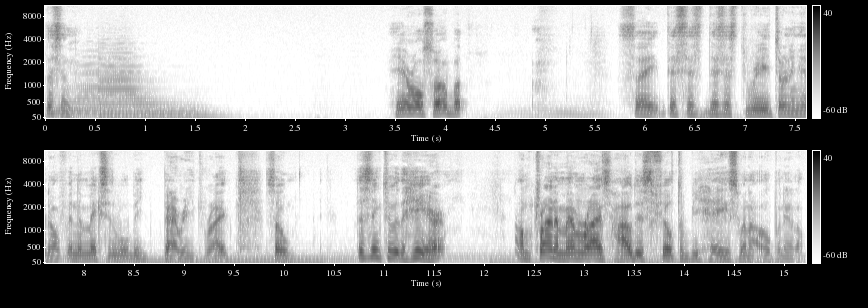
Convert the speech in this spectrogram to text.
Listen. Here also, but say this is this is really turning it off. In the mix it will be buried, right? So listening to it here, I'm trying to memorize how this filter behaves when I open it up.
